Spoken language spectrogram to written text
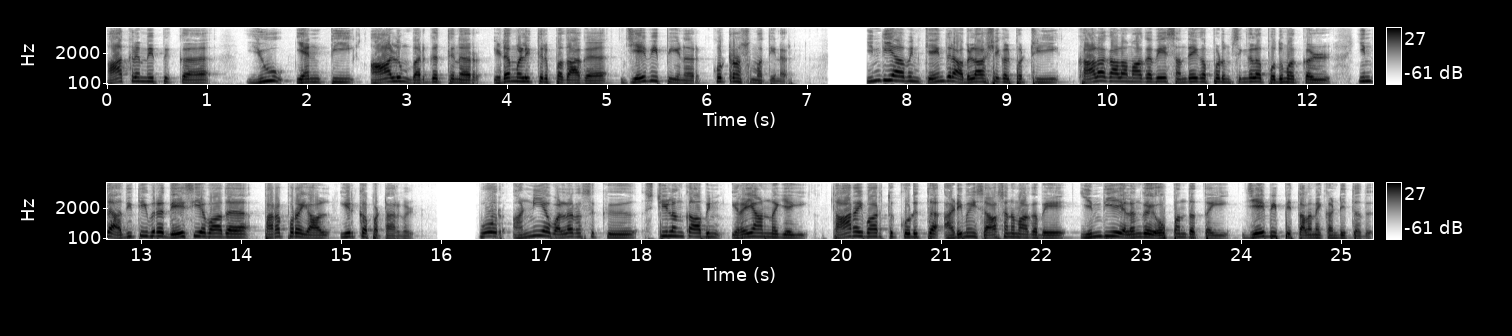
ஆக்கிரமிப்பிக்க யுஎன்பி ஆளும் வர்க்கத்தினர் இடமளித்திருப்பதாக ஜேவிபியினர் குற்றம் சுமத்தினர். இந்தியாவின் கேந்திர அபிலாஷைகள் பற்றி காலகாலமாகவே சந்தேகப்படும் சிங்கள பொதுமக்கள் இந்த அதிதீவிர தேசியவாத பரப்புரையால் ஈர்க்கப்பட்டார்கள். ஓர் அந்நிய வல்லரசுக்கு ஸ்ரீலங்காவின் இறையாண்மையை தாரை பார்த்து கொடுத்த அடிமை சாசனமாகவே இந்திய இலங்கை ஒப்பந்தத்தை ஜேபிபி தலைமை கண்டித்தது.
